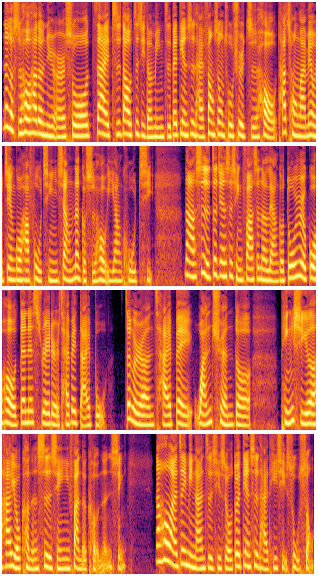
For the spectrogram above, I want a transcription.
那个时候，他的女儿说，在知道自己的名字被电视台放送出去之后，他从来没有见过他父亲像那个时候一样哭泣。那是这件事情发生了两个多月过后，Dennis Raider 才被逮捕，这个人才被完全的平息了他有可能是嫌疑犯的可能性。那后来，这一名男子其实有对电视台提起诉讼，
